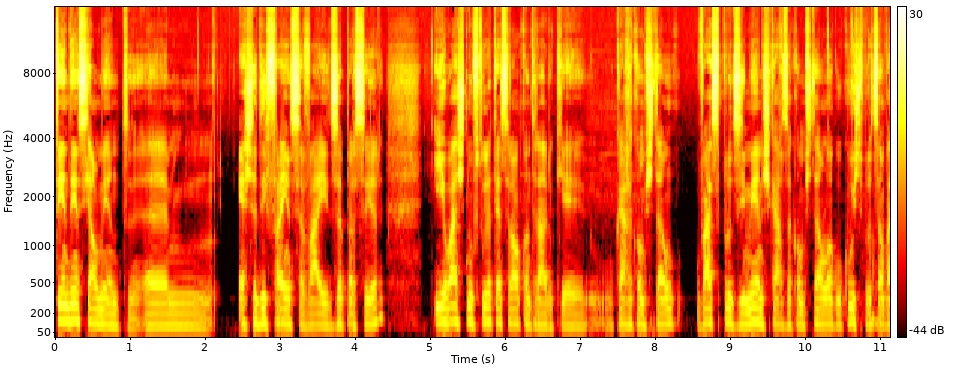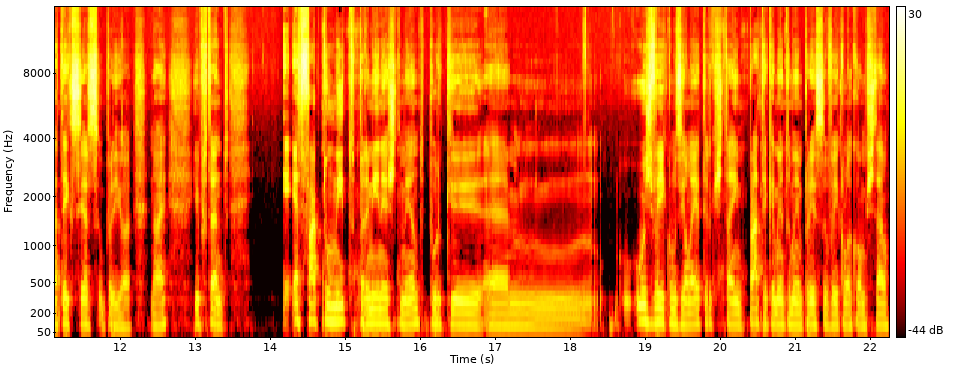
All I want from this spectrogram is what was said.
tendencialmente, um, esta diferença vai desaparecer e eu acho que no futuro até será ao contrário, que é o carro a combustão vai-se produzir menos carros a combustão, logo o custo de produção vai ter que ser superior, não é? E, portanto, é de facto um mito para mim neste momento, porque um, os veículos elétricos têm praticamente uma empresa, o veículo a combustão,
